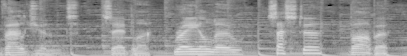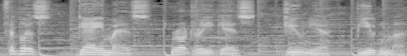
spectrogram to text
Valjent, Sedlar, Raíllo, Sastre, Barber, Febas, Games, Rodriguez, Jr., Budimir,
